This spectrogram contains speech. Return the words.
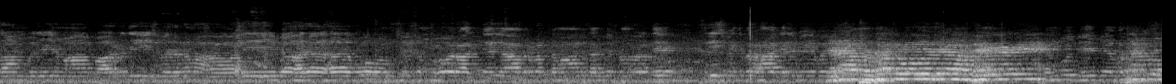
सांबुजे नमः, पार्वतीश्वर नमः। हर ओम श्री शंभोराज्ञया प्रवर्तमान सर्वप्रवर्ते श्री स्मित प्रहा करिवे जना प्रथमो जना भेगने संबुद्धे प्रथमो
